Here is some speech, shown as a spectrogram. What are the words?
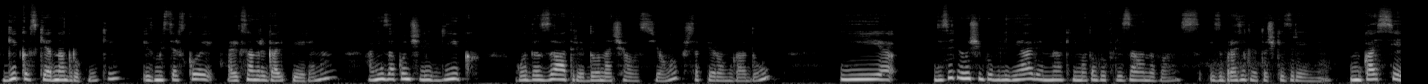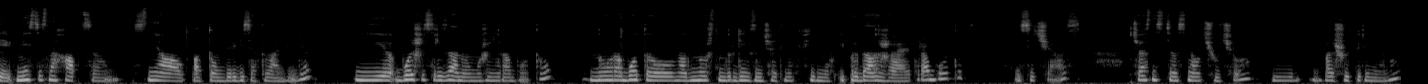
В ГИКовские одногруппники из мастерской Александра Гальперина. Они закончили в ГИК года за три до начала съемок в 1961 году. И действительно очень повлияли на кинематограф Рязанова с изобразительной точки зрения. Мукасей вместе с Нахапцевым снял потом «Берегись автомобиля», и больше с Рязановым уже не работал, но работал над множеством других замечательных фильмов и продолжает работать и сейчас. В частности, он снял «Чучело» и «Большую перемену».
